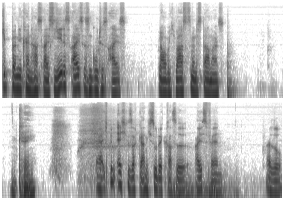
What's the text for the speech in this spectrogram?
gibt bei mir kein Hasseis. Jedes Eis ist ein gutes Eis. Glaube ich. War es zumindest damals. Okay. Ja, ich bin ehrlich gesagt gar nicht so der krasse Eisfan. Also,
